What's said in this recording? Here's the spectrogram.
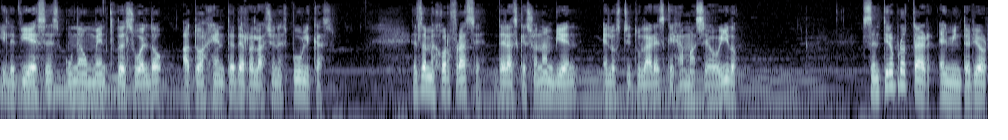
y le dieses un aumento de sueldo a tu agente de relaciones públicas. Es la mejor frase de las que suenan bien en los titulares que jamás he oído. Sentir brotar en mi interior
